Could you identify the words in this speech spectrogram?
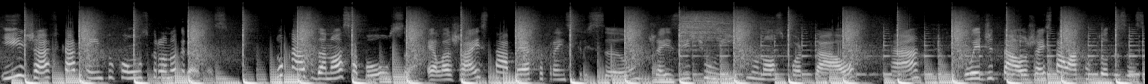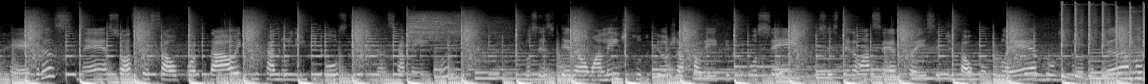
e já ficar atento com os cronogramas. No caso da nossa bolsa, ela já está aberta para inscrição, já existe um link no nosso portal, tá? O edital já está lá com todas as regras, né? É só acessar o portal e clicar no link Bolsas e Financiamentos. Vocês terão, além de tudo que eu já falei aqui com vocês, vocês terão acesso a esse edital completo, os cronogramas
